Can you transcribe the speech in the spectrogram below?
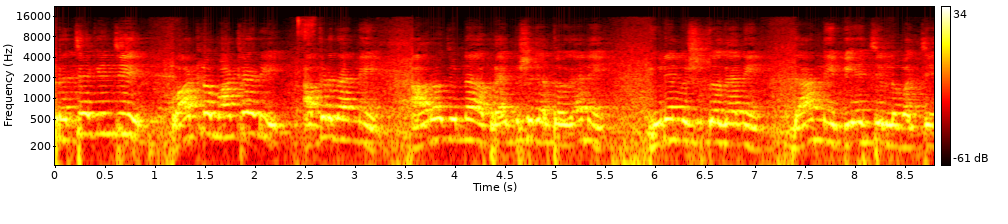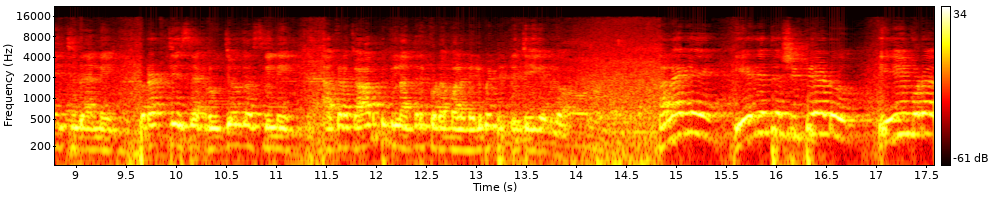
ప్రత్యేకించి వాటిలో మాట్లాడి అక్కడ దాన్ని ఆ రోజున్న ప్రైమ్ మినిస్టర్ గారితో కానీ యూనియన్ మిషన్తో కానీ దాన్ని పిహెచ్ఎల్లో వర్క్ చేయించి దాన్ని ప్రొడక్ట్ చేసి అక్కడ ఉద్యోగస్తుల్ని అక్కడ కార్మికులందరికీ కూడా మనం నిలబెట్టేట్టు చేయగలిగాం. అలాగే ఏదైతే షిప్ యార్డు ఏవి కూడా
